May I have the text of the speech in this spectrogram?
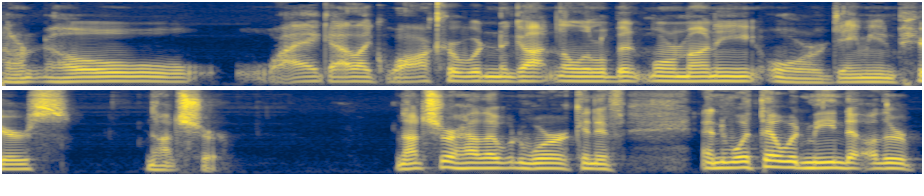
I don't know why a guy like Walker wouldn't have gotten a little bit more money or Dameon Pierce. Not sure. Not sure how that would work and if and what that would mean to other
